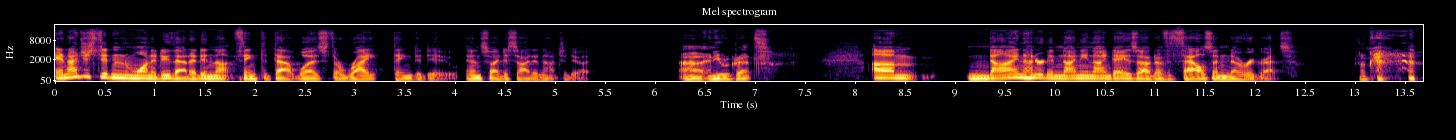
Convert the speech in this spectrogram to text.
And I just didn't want to do that. I did not think that that was the right thing to do. And so I decided not to do it. Uh, any regrets? Um, 999 days out of a thousand, no regrets. Okay.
